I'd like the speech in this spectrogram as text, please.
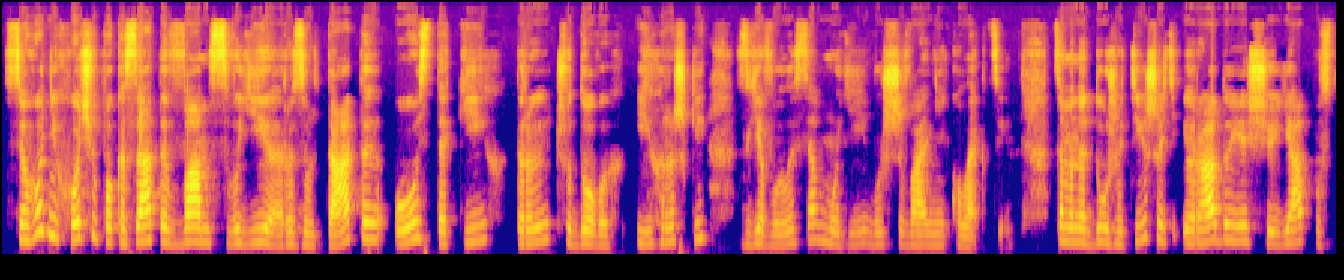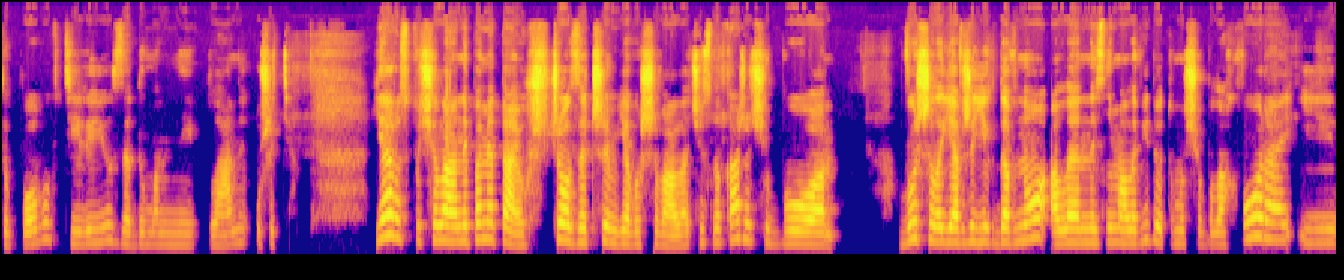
Сьогодні хочу показати вам свої результати. Ось таких три чудових іграшки з'явилися в моїй вишивальній колекції. Це мене дуже тішить і радує, що я поступово втілюю задумані плани у життя. Я розпочала, не пам'ятаю, що за чим я вишивала, чесно кажучи, бо вишила я вже їх давно, але не знімала відео, тому що була хвора і,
